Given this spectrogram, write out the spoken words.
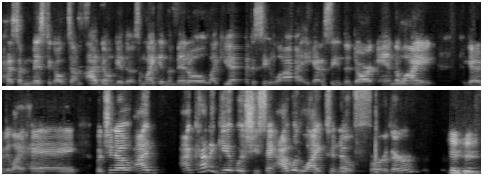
pessimistic all the time. I don't get those. I'm like in the middle. Like you have to see light. You got to see the dark and the light. You got to be like, hey. But you know, I I kind of get what she's saying. I would like to know further. Mm-hmm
